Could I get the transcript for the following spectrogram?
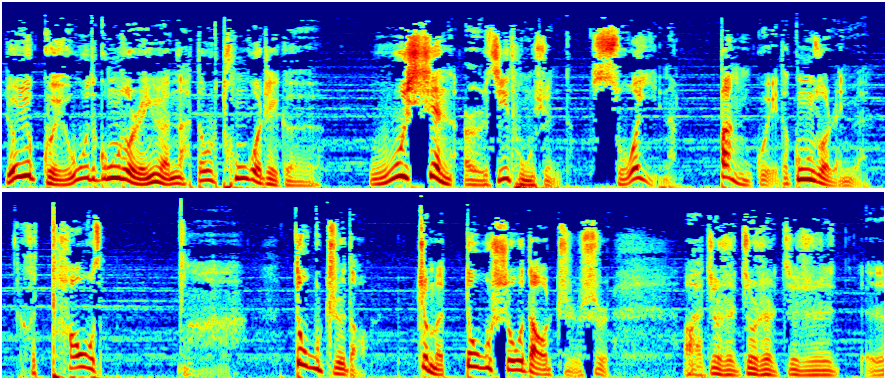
由于鬼屋的工作人员呢，都是通过这个无线耳机通讯的，所以呢，扮鬼的工作人员和涛子啊，都知道这么都收到指示。啊，就是就是就是呃，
